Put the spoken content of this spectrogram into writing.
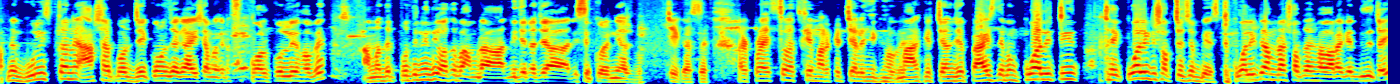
আপনি গুলিস্তানে আসার পর যে কোনো জায়গায় এসে আমাকে কল করলে হবে। আমাদের প্রতিনিধি অথবা আমরা নিজেরা যা রিসিভ করে নিয়ে আসব। ঠিক আছে। আর প্রাইস তো আজকে মার্কেট চ্যালেঞ্জিং হবে। মার্কেট চ্যালেঞ্জের প্রাইস এবং কোয়ালিটি থেকে কোয়ালিটি সবচেয়ে বেস্ট কোয়ালিটি আমরা সবচেয়ে সবার আগে দিতে চাই।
